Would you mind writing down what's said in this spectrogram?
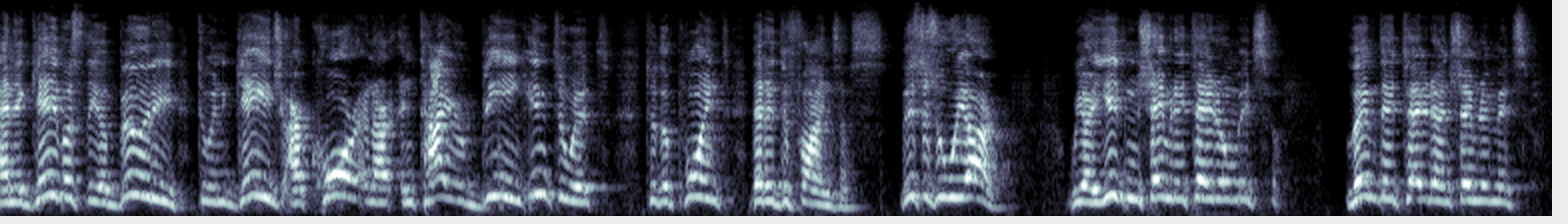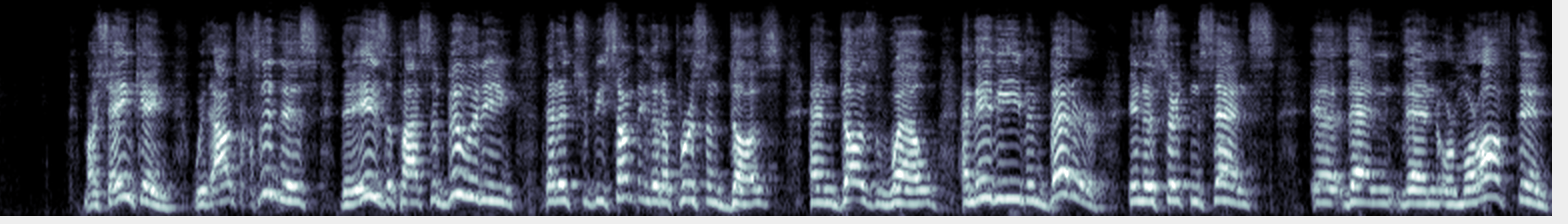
And it gave us the ability to engage our core and our entire being into it to the point that it defines us. This is who we are. We are Yidden, Shem Torah, Mitzvah. Lem Torah and Shem Mitzvah. Mashenkein, without chassidus, there is a possibility that it should be something that a person does and does well, and maybe even better in a certain sense uh, than, than, or more often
